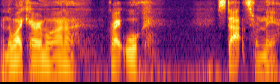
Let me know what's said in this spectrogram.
And the Waikaremoana Moana Great Walk starts from there.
